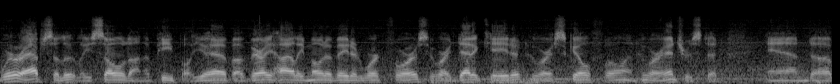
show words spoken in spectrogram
we're absolutely sold on the people. You have a very highly motivated workforce who are dedicated, who are skillful, and who are interested. And uh,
